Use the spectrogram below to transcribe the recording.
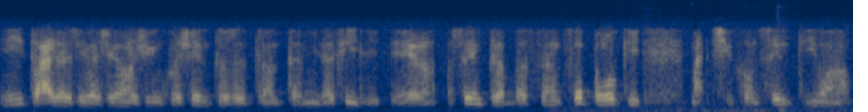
in Italia si facevano 570.000 figli, erano sempre abbastanza pochi, ma ci consentivano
